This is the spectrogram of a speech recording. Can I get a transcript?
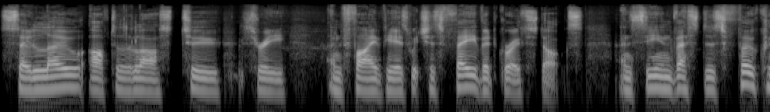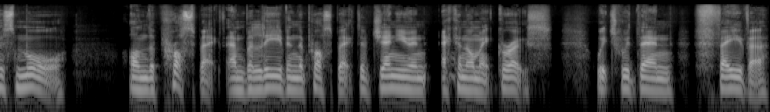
so low after the last two, three, and five years, which has favoured growth stocks, and see investors focus more on the prospect and believe in the prospect of genuine economic growth, which would then favour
